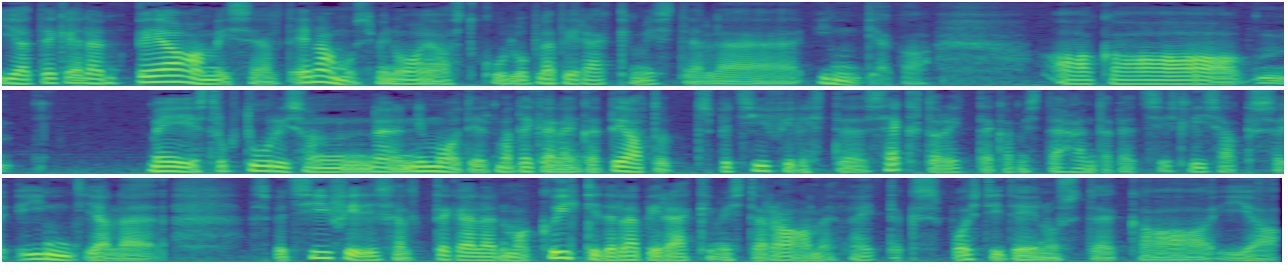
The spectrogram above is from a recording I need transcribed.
ja tegelen peamiselt, enamus minu ajast kulub läbirääkimistele Indiaga aga meie struktuuris on niimoodi, et ma tegelen ka teatud spetsiifiliste sektoritega, mis tähendab, et siis lisaks Indiale spetsiifiliselt tegelen ma kõikide läbirääkimiste raames, näiteks postiteenustega ja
